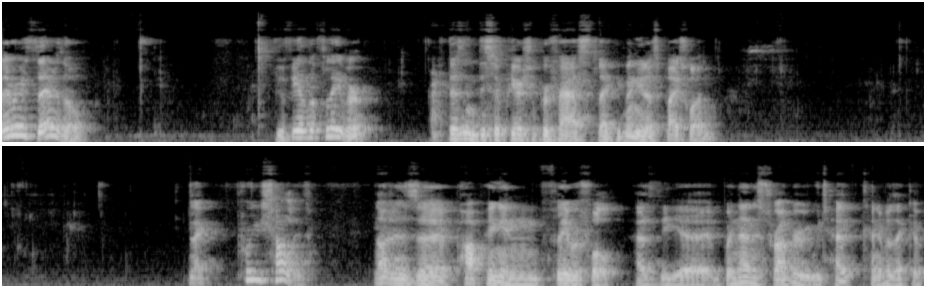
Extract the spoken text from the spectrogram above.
Flavor is there though. You feel the flavor. It doesn't disappear super fast like the vanilla spice one. Like pretty solid. Not as uh, popping and flavorful as the uh, banana strawberry, which had kind of a, like a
